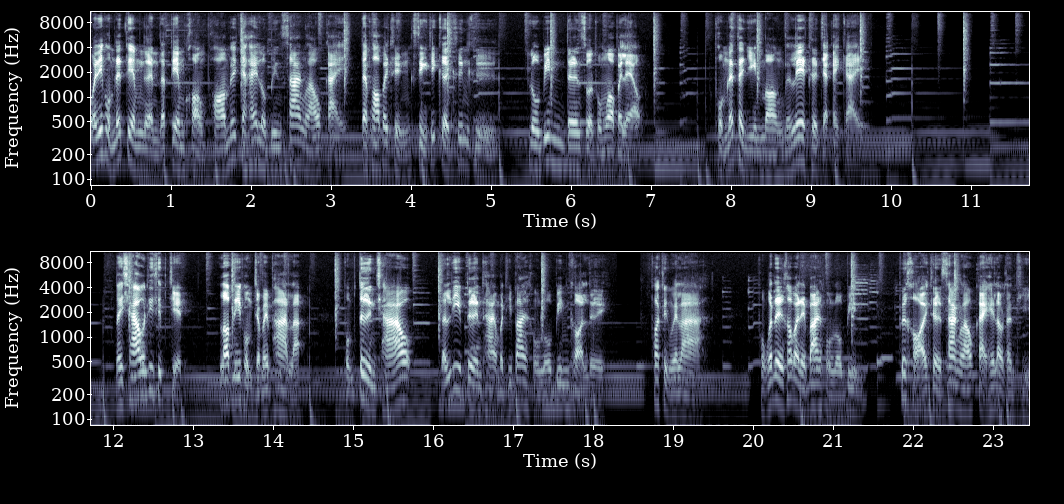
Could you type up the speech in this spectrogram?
วันนี้ผมได้เตรียมเงินและเตรียมของพร้อมที่จะให้โรบินสร้างเล้าไก่ แต่พอไปถึงสิ่งที่เกิดขึ้นคือโรบินเดินสวนผมออกไปแล้ว ผมได้แต่ยืนมองและเรียกเธอจากไกลๆ ในเช้าวันที่ 17 รอบนี้ผมจะไม่พลาดละ ผมตื่นเช้าและรีบเดินทางมาที่บ้านของโรบินก่อนเลย พอถึงเวลา ผมก็เดินเข้าไปในบ้านของโรบิน เพื่อขอให้เธอสร้างเล้าไก่ให้เราทันที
